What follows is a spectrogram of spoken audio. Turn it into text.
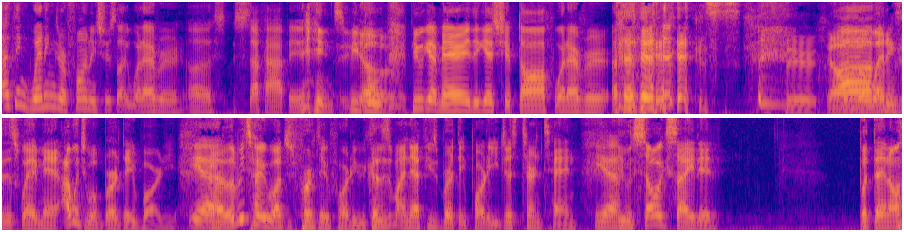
I think weddings are fun. It's just like whatever. Uh, stuff happens. People Yo. people get married. They get shipped off. Whatever. Dude, no, Uh, no weddings this way, man. I went to a birthday party. Yeah. Uh, let me tell you about this birthday party because this is my nephew's birthday party. He just turned 10. Yeah. He was so excited. But then, on,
